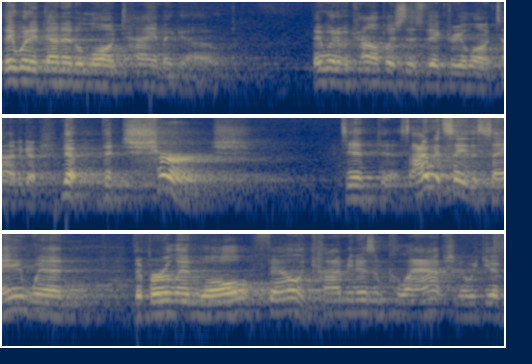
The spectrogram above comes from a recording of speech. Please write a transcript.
they would have done it a long time ago. They would have accomplished this victory a long time ago. No, the church did this. I would say the same when the Berlin Wall fell and communism collapsed. You know, we give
